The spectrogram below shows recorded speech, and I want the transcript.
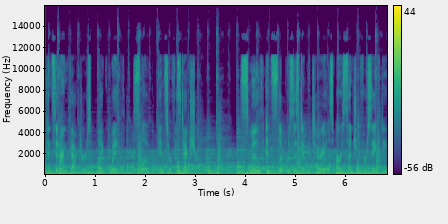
considering factors like width, slope, and surface texture. Smooth and slip-resistant materials are essential for safety,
